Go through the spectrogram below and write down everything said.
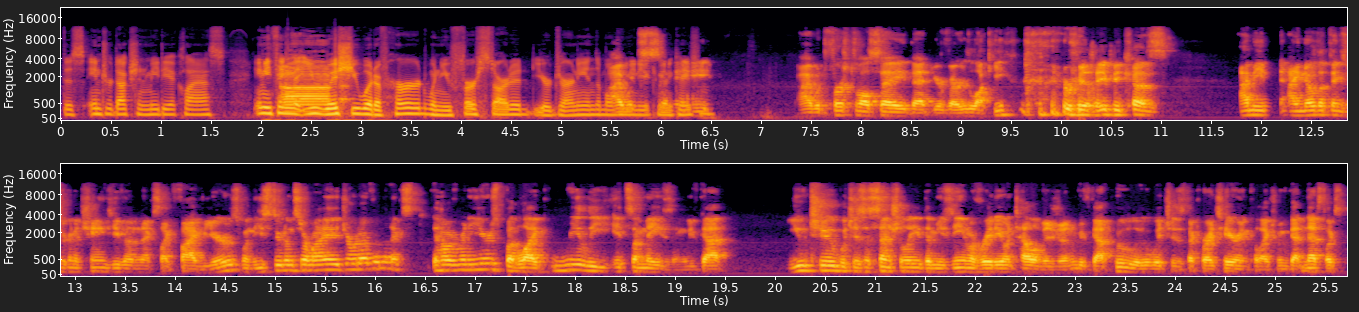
this introduction media class? Anything that you uh, wish you would have heard when you first started your journey into multimedia communication? I would first of all say that you're very lucky, really, because I mean, I know that things are going to change even in the next like five years when these students are my age or whatever, the next however many years. But like, really, it's amazing. We've got YouTube, which is essentially the Museum of Radio and Television. We've got Hulu, which is the Criterion Collection. We've got Netflix.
